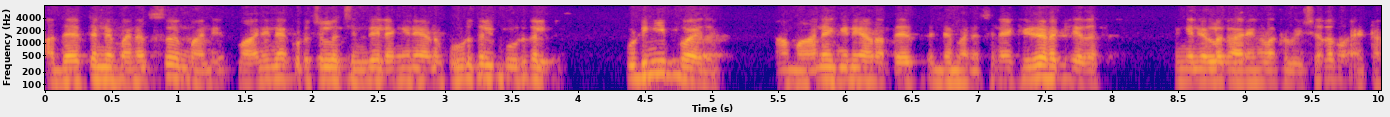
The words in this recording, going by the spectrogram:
അദ്ദേഹത്തിന്റെ മനസ്സ് മാനി മാനിനെ കുറിച്ചുള്ള ചിന്തയിൽ എങ്ങനെയാണ് കൂടുതൽ കൂടുതൽ കുടുങ്ങിപ്പോയത്? ആ മാന എങ്ങനെയാണ് അദ്ദേഹത്തിന്റെ മനസ്സിനെ കീഴടക്കിയത്? ഇങ്ങനെയുള്ള കാര്യങ്ങളൊക്കെ വിശദമായിട്ട്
